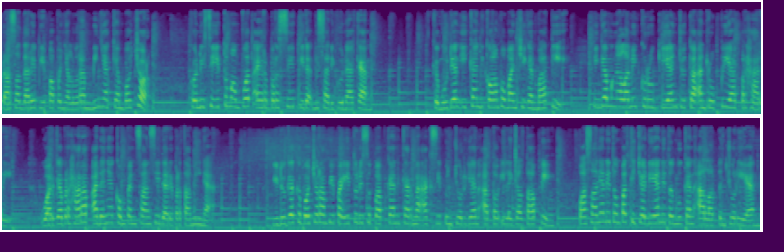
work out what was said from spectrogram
berasal dari pipa penyaluran minyak yang bocor Kondisi itu membuat air bersih tidak bisa digunakan. Kemudian ikan di kolam pemancingan mati, hingga mengalami kerugian jutaan rupiah per hari. Warga berharap adanya kompensasi dari Pertamina. Diduga kebocoran pipa itu disebabkan karena aksi pencurian atau illegal tapping. Pasalnya di tempat kejadian ditemukan alat pencurian.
